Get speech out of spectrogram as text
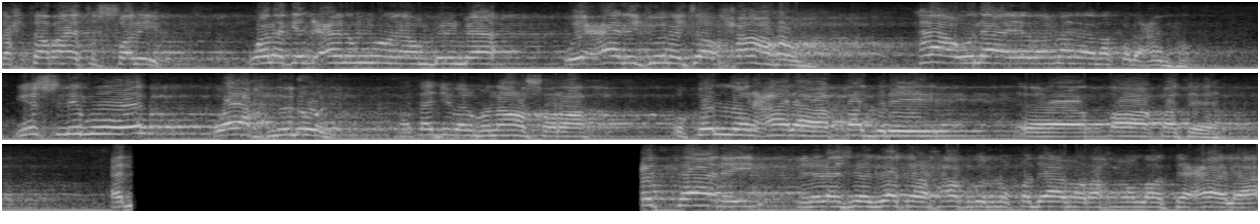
تحت راية الصليب ولكن يدعمونهم بالماء ويعالجون جرحاهم. هؤلاء أيضا ماذا نقول عنهم؟ يسلمون ويخذلون فتجب المناصرة وكل على قدر آه، طاقته. الثاني من الأشياء ذكر الحافظ ابن قدامة رحمه الله تعالى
